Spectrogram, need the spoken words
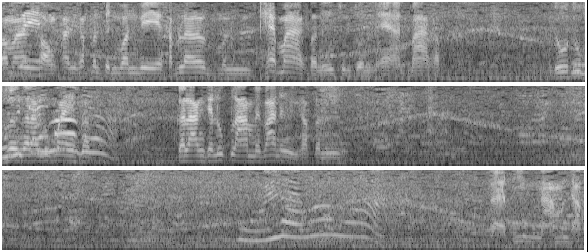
ประมาณสองคันครับมันเป็นวันเวครับแล้วมันแคบมากตอนนี้ชุมชนแออัดมากครับ ดูดูเพลิงกำลังลุกไหม้ครับกำลังจะลุกลามไปบ้านอื่นครับตอนนี้หูยแรงมากเลยอะแต่ที่น้ำมันดับ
